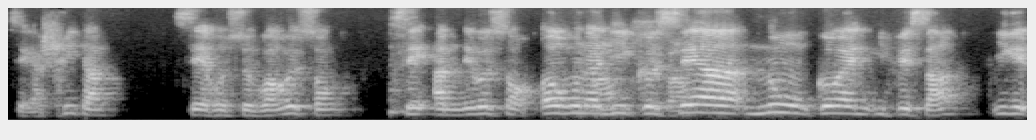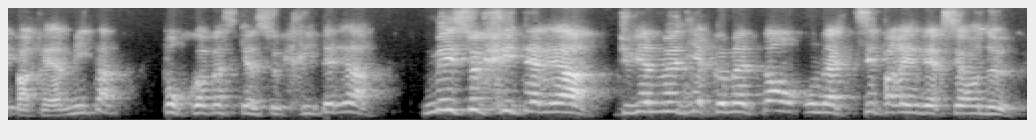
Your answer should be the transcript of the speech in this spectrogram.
C'est la shrita, c'est recevoir le sang, c'est amener le sang. Or, on a dit que c'est un non Cohen, il fait ça, il n'est pas fait mita. Pourquoi? Parce qu'il y a ce critère-là. Mais ce critère-là, tu viens de me dire que maintenant, on a séparé le verset en deux.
